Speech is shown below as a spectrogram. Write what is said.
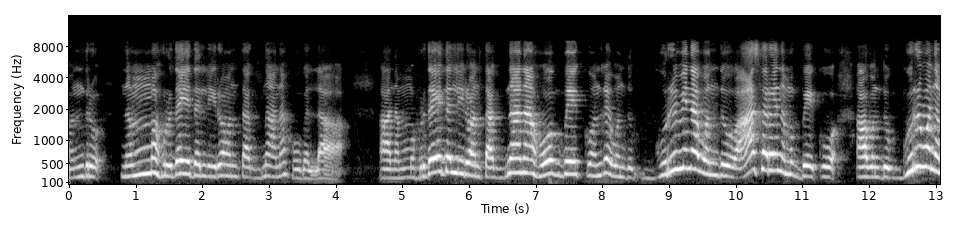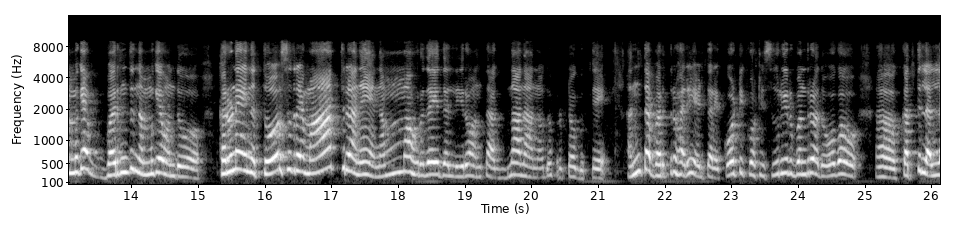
ಬಂದರು ನಮ್ಮ ಹೃದಯದಲ್ಲಿರೋ ಅಂಥ ಅಜ್ಞಾನ ಹೋಗಲ್ಲ. ಆ ನಮ್ಮ ಹೃದಯದಲ್ಲಿರುವಂಥ ಅಜ್ಞಾನ ಹೋಗಬೇಕು ಅಂದರೆ ಒಂದು ಗುರುವಿನ ಒಂದು ಆಸರೆ ನಮಗೆ ಬೇಕು. ಆ ಒಂದು ಗುರುವು ನಮಗೆ ಬಂದು ನಮಗೆ ಒಂದು ಕರುಣೆಯನ್ನು ತೋರಿಸಿದ್ರೆ ಮಾತ್ರನೇ ನಮ್ಮ ಹೃದಯದಲ್ಲಿರೋ ಅಂತ ಅಜ್ಞಾನ ಅನ್ನೋದು ಹೊರಟೋಗುತ್ತೆ. ಅಂತ ಭರ್ತೃಹರಿ ಹೇಳ್ತಾರೆ. ಕೋಟಿ ಕೋಟಿ ಸೂರ್ಯರು ಬಂದರೂ ಅದು ಹೋಗೋ ಕತ್ತಲಲ್ಲ.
